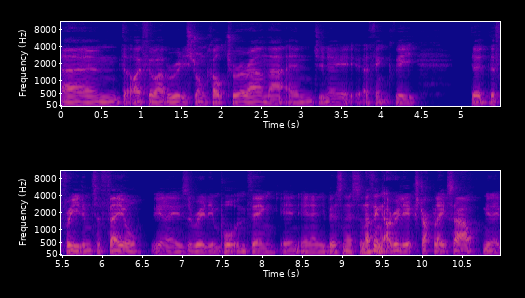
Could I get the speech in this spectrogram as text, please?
um, that I feel have a really strong culture around that, and you know I think the the the freedom to fail, you know, is a really important thing in in any business, and I think that really extrapolates out, you know,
